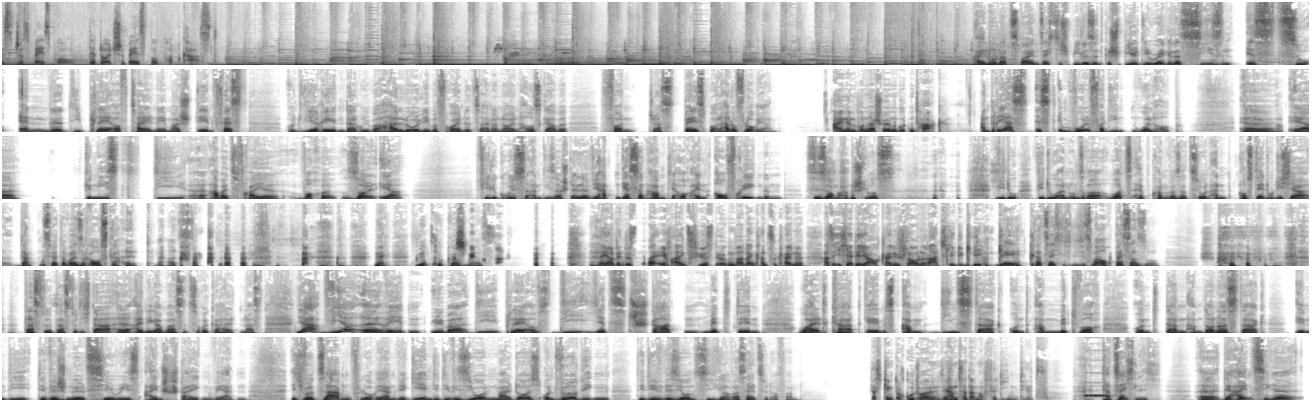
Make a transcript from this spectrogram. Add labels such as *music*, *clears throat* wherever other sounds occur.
Ist Just Baseball, der deutsche Baseball-Podcast. ...162 Spiele sind gespielt, die Regular Season ist zu Ende, die Playoff-Teilnehmer stehen fest und wir reden darüber. Hallo, liebe Freunde, zu einer neuen Ausgabe von Just Baseball. Hallo Florian. Einen wunderschönen guten Tag. Andreas ist im wohlverdienten Urlaub. Äh, er genießt die äh, arbeitsfreie Woche. Soll er? Viele Grüße an dieser Stelle. Wir hatten gestern Abend ja auch einen aufregenden Saisonabschluss. *laughs* wie du, wie du an unserer WhatsApp-Konversation, an, aus der du dich ja dankenswerterweise rausgehalten hast. *laughs* *laughs* mitbekommen hast. *laughs* Naja, wenn du selber 11-1 führst irgendwann, dann kannst du keine, also ich hätte ja auch keine schlauen Ratschläge gegeben. Nee, tatsächlich nicht. Es war auch besser so. *laughs* dass du, dass du dich da äh, einigermaßen zurückgehalten hast. Ja, wir äh, reden über die Playoffs, die jetzt starten mit den Wildcard Games am Dienstag und am Mittwoch und dann am Donnerstag in die Divisional Series einsteigen werden. Ich würde sagen, Florian, wir gehen die Division mal durch und würdigen die Divisionssieger. Was hältst du davon? Das klingt doch gut, weil sie haben es ja dann auch verdient jetzt. Tatsächlich. Äh, der einzige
